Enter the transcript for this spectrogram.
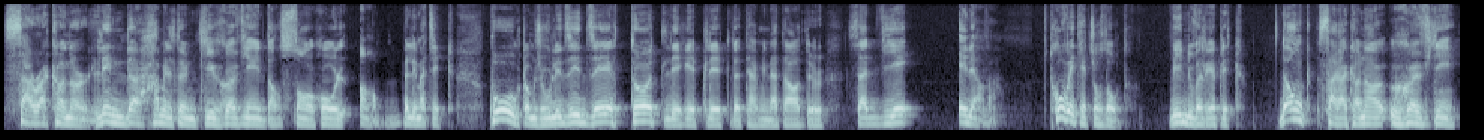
Sarah Connor, Linda Hamilton, qui revient dans son rôle emblématique pour, comme je vous l'ai dit, dire toutes les répliques de Terminator 2. Ça devient énervant. Trouvez quelque chose d'autre. Des nouvelles répliques. Donc, Sarah Connor revient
